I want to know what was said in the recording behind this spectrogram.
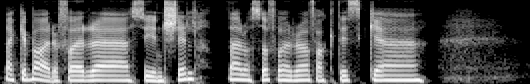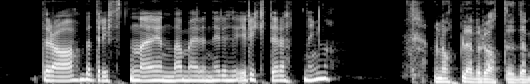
Det er ikke bare for eh, syns skyld, det er også for å faktisk eh, dra bedriftene enda mer inn i, riktig retning. Da. Men opplever du at det, det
